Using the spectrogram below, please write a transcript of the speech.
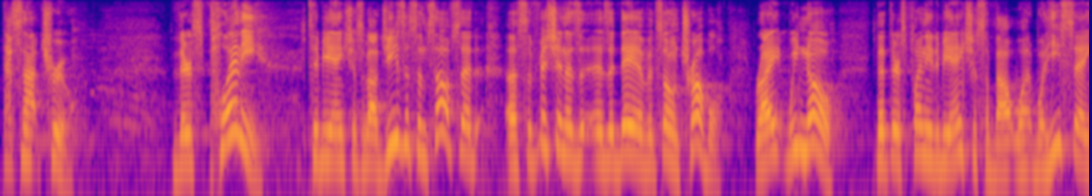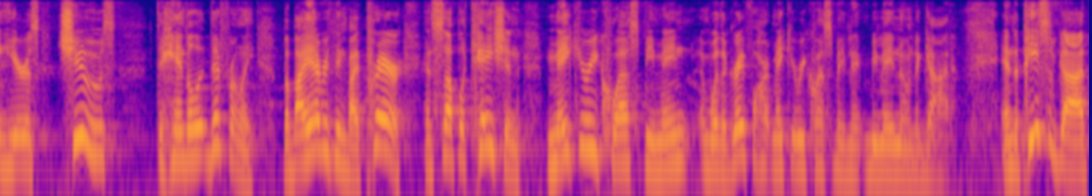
that's not true. There's plenty to be anxious about. Jesus himself said, uh, sufficient is, is a day of its own trouble, right? We know that there's plenty to be anxious about. What, what he's saying here is choose to handle it differently. But by everything, by prayer and supplication, make your requests be made, with a grateful heart, make your requests be, be made known to God. And the peace of God,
